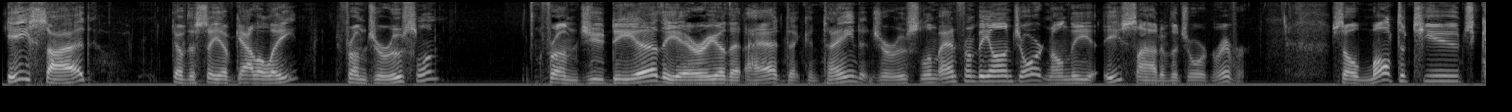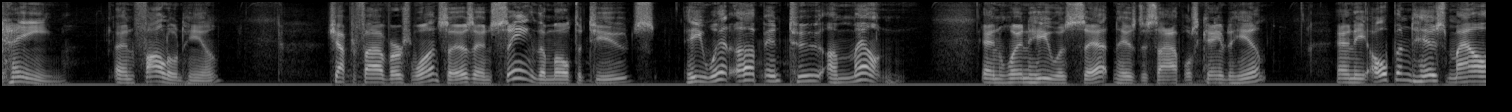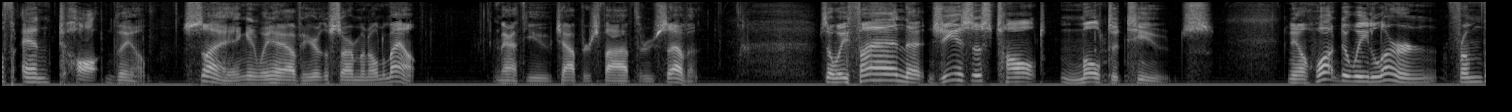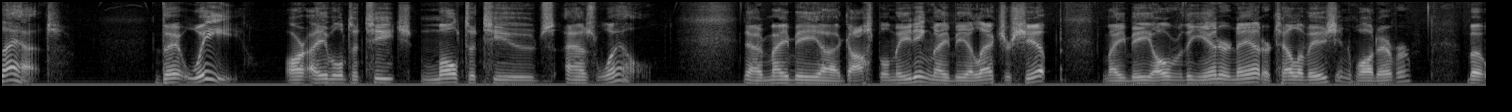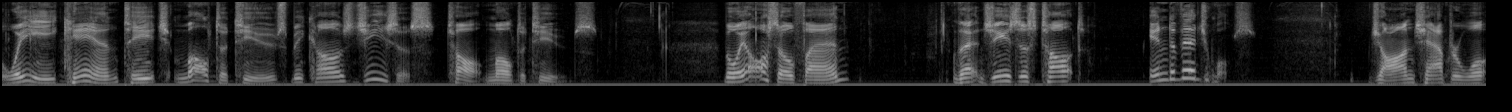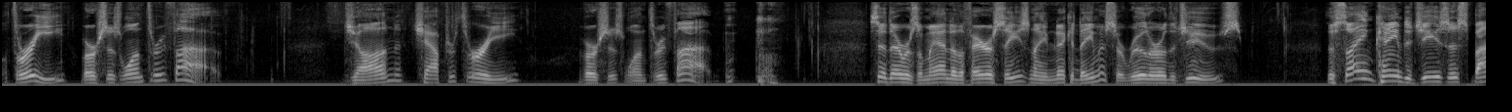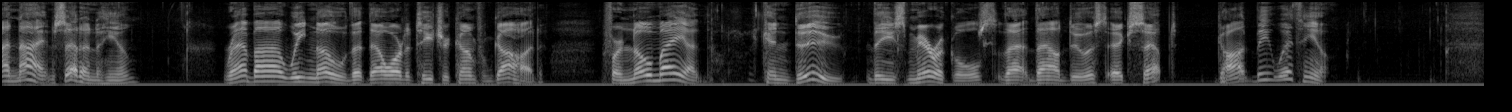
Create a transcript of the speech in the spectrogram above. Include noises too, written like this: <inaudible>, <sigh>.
east side of the Sea of Galilee, from Jerusalem, from Judea, the area that had that contained Jerusalem, and from beyond Jordan on the east side of the Jordan River. So multitudes came and followed him. Chapter 5, verse 1 says, And seeing the multitudes, he went up into a mountain. And when he was set, his disciples came to him, and he opened his mouth and taught them, saying, and we have here the Sermon on the Mount, Matthew chapters 5 through 7. So we find that Jesus taught multitudes. Now, what do we learn from that? That we are able to teach multitudes as well. Now, it may be a gospel meeting, maybe a lectureship, maybe over the internet or television, whatever. But we can teach multitudes because Jesus taught multitudes. But we also find that Jesus taught individuals. John chapter 3, verses 1 through 5. John chapter 3, verses 1 through 5. <clears throat> Said there was a man of the Pharisees named Nicodemus, a ruler of the Jews. The same came to Jesus by night and said unto him, Rabbi, we know that thou art a teacher come from God, for no man can do these miracles that thou doest except God be with him.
